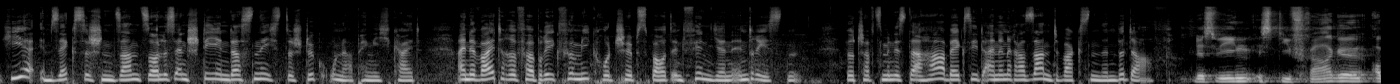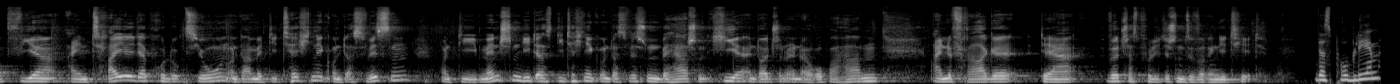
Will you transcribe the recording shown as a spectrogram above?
Hier im sächsischen Sand soll es entstehen, das nächste Stück Unabhängigkeit. Eine weitere Fabrik für Mikrochips baut Infineon in Dresden. Wirtschaftsminister Habeck sieht einen rasant wachsenden Bedarf. Deswegen ist die Frage, ob wir einen Teil der Produktion und damit die Technik und das Wissen und die Menschen, die das, die Technik und das Wissen beherrschen, hier in Deutschland und in Europa haben, eine Frage der wirtschaftspolitischen Souveränität. Das Problem?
